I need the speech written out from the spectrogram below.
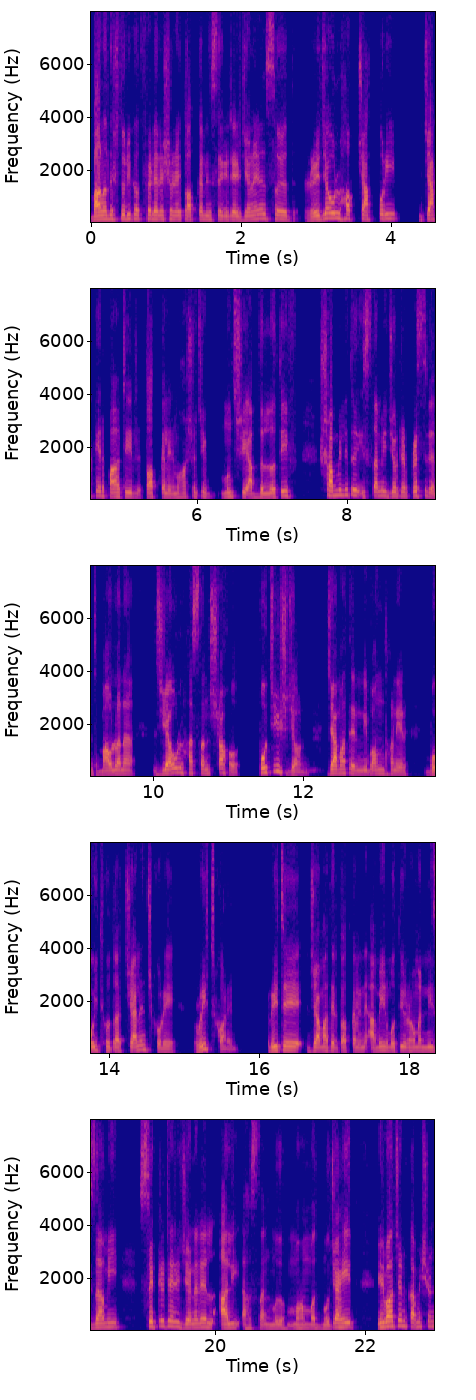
বাংলাদেশ তরিকত ফেডারেশনের তৎকালীন সেক্রেটারি জেনারেল সৈয়দ রেজাউল হক চাঁদপুরি, জাকের পার্টির তৎকালীন মহাসচিব মুন্সী আব্দুল লতিফ, সম্মিলিত ইসলামী জোটের প্রেসিডেন্ট মাওলানা জিয়াউল হাসান সহ পঁচিশ জন জামাতের নিবন্ধনের বৈধতা চ্যালেঞ্জ করে রিট করেন। রিটে জামাতের তৎকালীন আমির মতিউর রহমান নিজামী, সেক্রেটারি জেনারেল আলী আহসান মোহাম্মদ মুজাহিদ, নির্বাচন কমিশন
